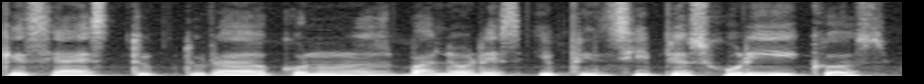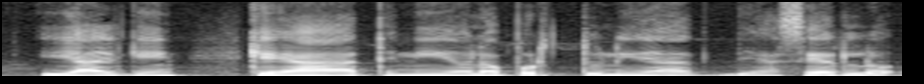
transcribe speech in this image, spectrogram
que se ha estructurado con unos valores y principios jurídicos y alguien que ha tenido la oportunidad de hacerlo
